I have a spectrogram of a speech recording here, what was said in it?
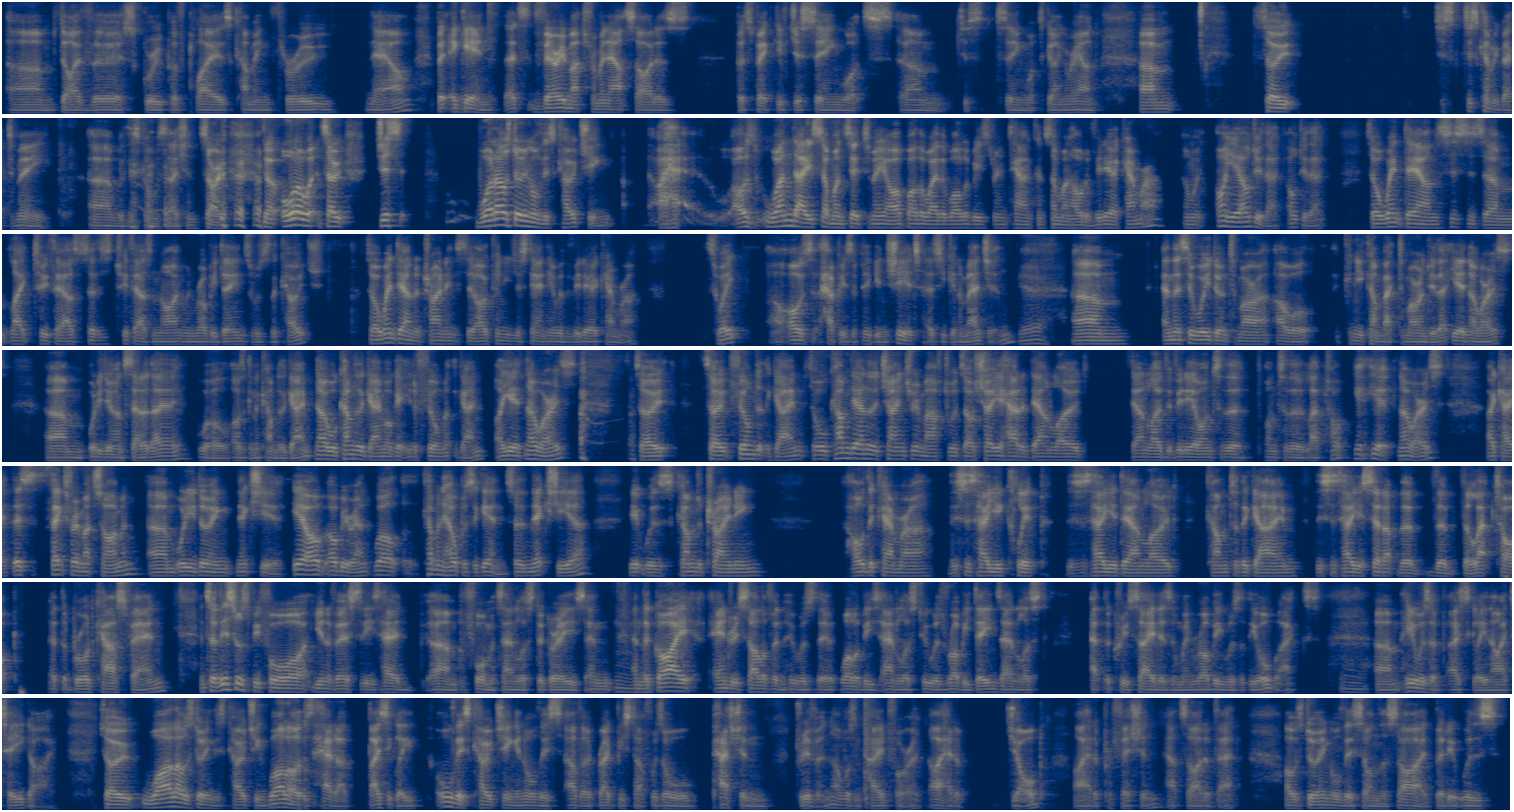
um, diverse group of players coming through now. But again, that's very much from an outsider's perspective, just seeing what's um, just seeing what's going around. Um, so just just coming back to me uh, with this conversation. Sorry. No, all I so just what I was doing all this coaching. I had, I was one day someone said to me, "Oh, by the way, the Wallabies are in town. Can someone hold a video camera?" And I went, "Oh yeah, I'll do that. I'll do that." So I went down. This is um, late 2000. So this is 2009 when Robbie Deans was the coach. So I went down to training and said, Oh, can you just stand here with a video camera? Sweet. I was happy as a pig in shit, as you can imagine. Yeah. Um, and they said, What are you doing tomorrow? Oh, well, can you come back tomorrow and do that? Yeah, no worries. Um, what are you doing on Saturday? Well, I was going to come to the game. No, we'll come to the game. I'll get you to film at the game. Oh, yeah, no worries. so, so filmed at the game. So we'll come down to the change room afterwards. I'll show you how to download download the video onto the onto the laptop. Yeah, yeah, no worries. Okay, thanks very much, Simon. Um, what are you doing next year? Yeah, I'll, I'll be around. Well, come and help us again. So next year, it was come to training, hold the camera. This is how you clip. This is how you download. Come to the game. This is how you set up the the, the laptop at the broadcast fan. And so this was before universities had um, performance analyst degrees. And mm. and the guy Andrew Sullivan, who was the Wallabies analyst, who was Robbie Deans' analyst at the Crusaders, and when Robbie was at the All Blacks, Mm. Um, he was a, basically an IT guy. So while I was doing this coaching, while I was had a basically all this coaching and all this other rugby stuff was all passion driven. I wasn't paid for it. I had a job. I had a profession outside of that. I was doing all this on the side, but it was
